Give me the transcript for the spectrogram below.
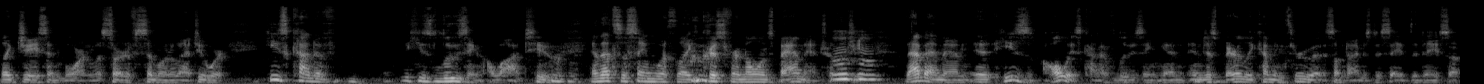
like Jason Bourne was sort of similar to that too, where he's kind of he's losing a lot too, mm-hmm. and that's the same with like Christopher Nolan's Batman trilogy. Mm-hmm. That Batman, it, he's always kind of losing and, and just barely coming through it sometimes to save the day. So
